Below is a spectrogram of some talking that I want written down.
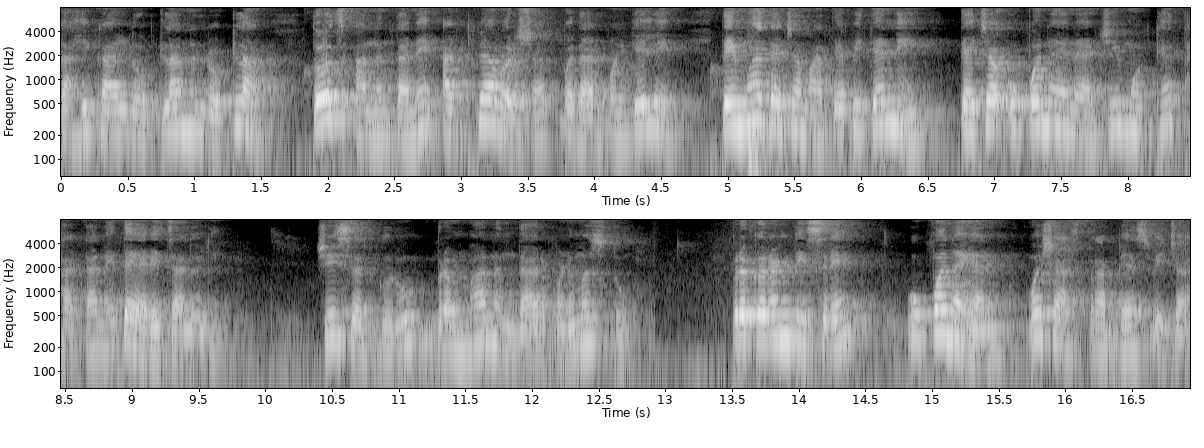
काही काळ लोटला न लोटला तोच अनंताने आठव्या वर्षात पदार्पण केले. तेव्हा त्याच्या मात्यापित्यांनी त्याच्या उपनयनाची मोठ्या थाटाने तयारी चालवली. श्री सद्गुरू ब्रह्मानंदार्पणमस्तू. प्रकरण तिसरे उपनयन व शास्त्राभ्यास विचार.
